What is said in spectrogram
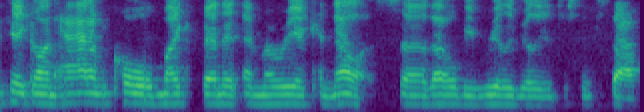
to take on Adam Cole, Mike Bennett, and Maria Kanellis. So that will be really really interesting stuff.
